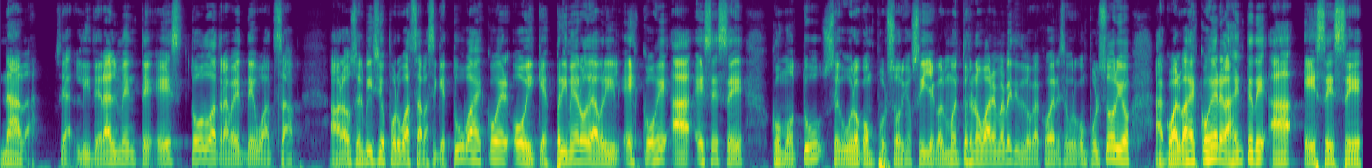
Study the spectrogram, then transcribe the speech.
nada. O sea, literalmente es todo a través de WhatsApp. Ahora los servicios por WhatsApp. Así que tú vas a escoger hoy, que es primero de abril, escoge ASC como tu seguro compulsorio. Si llegó el momento de renovar el marbete y te toca escoger el seguro compulsorio, ¿a cuál vas a escoger? A la gente de ASC.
